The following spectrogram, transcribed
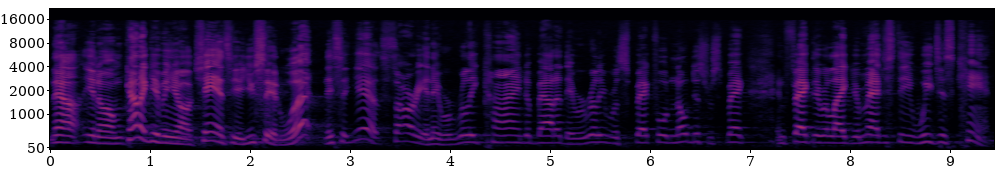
Now, you know, I'm kind of giving y'all a chance here. You said, What? They said, Yeah, sorry. And they were really kind about it. They were really respectful, no disrespect. In fact, they were like, Your Majesty, we just can't.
